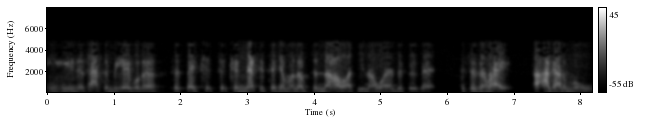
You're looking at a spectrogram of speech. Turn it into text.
you just have to be able to to stay c- connected to Him enough to know, like, you know what, this isn't this isn't right. I, I got to move.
